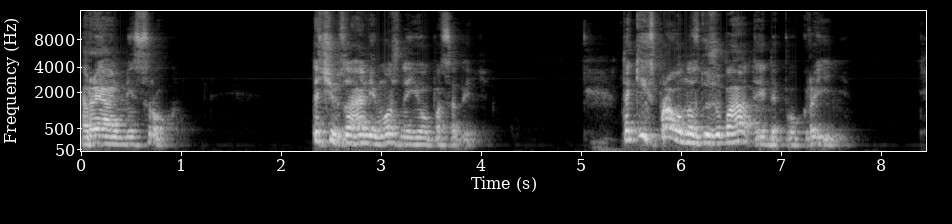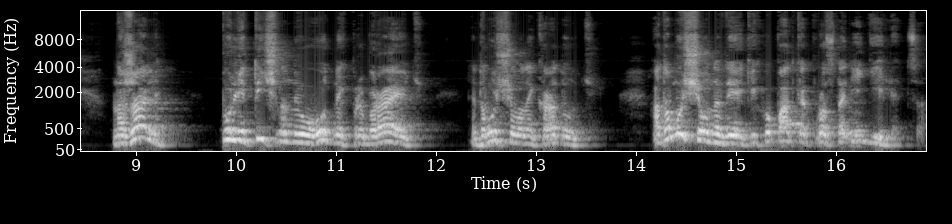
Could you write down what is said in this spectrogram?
реальний срок? Та чи взагалі можна його посадити? Таких справ у нас дуже багато йде по Україні. На жаль, політично неугодних прибирають не тому, що вони крадуть, а тому, що вони в деяких випадках просто не діляться.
